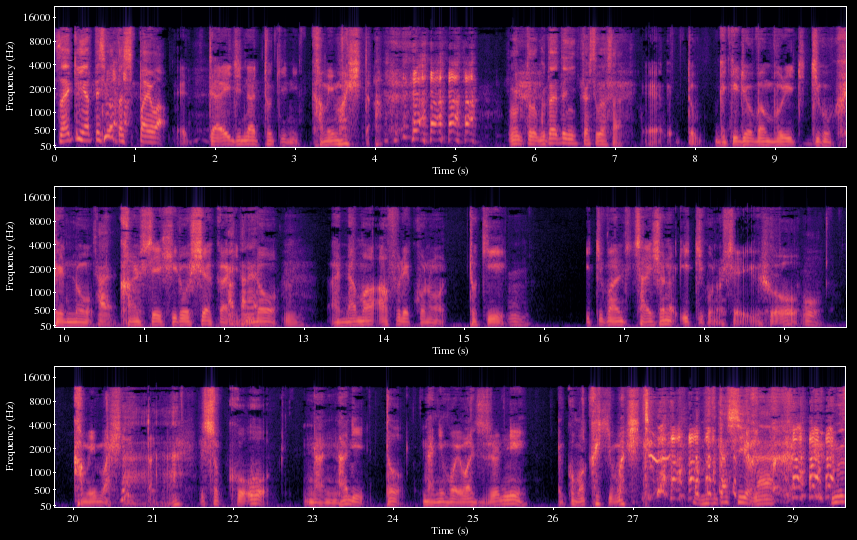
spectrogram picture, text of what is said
最近やってしまった失敗は。え大事な時に噛みました。うんと、具体的に聞かせてください。えーっと、劇場版ブリーチ地獄編のはい。完成披露試写会の、あ生アフレコの時、一番最初のイチゴのセリフを噛みました。そこを何なりと何も言わずにごまかしました。難しいよね。難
